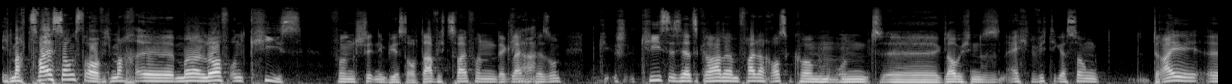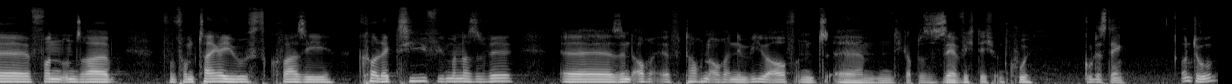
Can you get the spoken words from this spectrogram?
Ich mach zwei Songs drauf. Ich mach äh, Modern Love und Keys von Shitney Beers drauf. Darf ich zwei von der gleichen Klar. Person? Ke- Keys ist jetzt gerade am Freitag rausgekommen Mhm. und äh, glaube ich, das ist ein echt wichtiger Song. Drei äh, von unserer, von, vom Tiger Youth quasi Kollektiv, wie man das will, äh, sind auch, äh, tauchen auch in dem Video auf und ähm, ich glaube, das ist sehr wichtig und cool. Gutes Ding. Und du?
